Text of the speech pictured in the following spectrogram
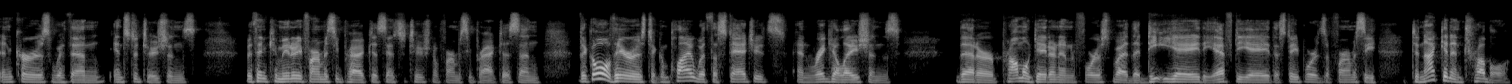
occurs within institutions within community pharmacy practice institutional pharmacy practice and the goal there is to comply with the statutes and regulations that are promulgated and enforced by the DEA, the FDA, the state boards of pharmacy to not get in trouble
